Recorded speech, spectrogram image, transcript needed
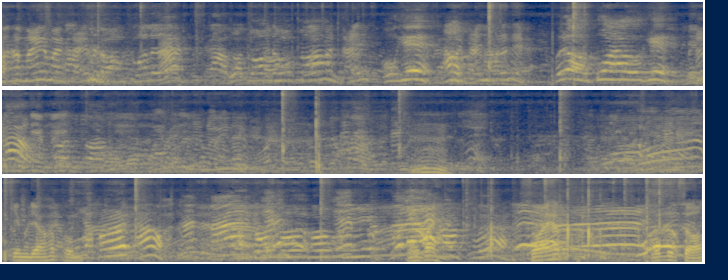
อทำไมมันใจมันออกตัวเลยตัวมันใจโอเค เอาใจอยู่แล้วเนี่ยไม่ต้องอกตัวเอาโอเคอืมเกมเดียวครับผมอย่าเปิด เอาโดนมงมงดีลงไป สวยครับลบลูกสอง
